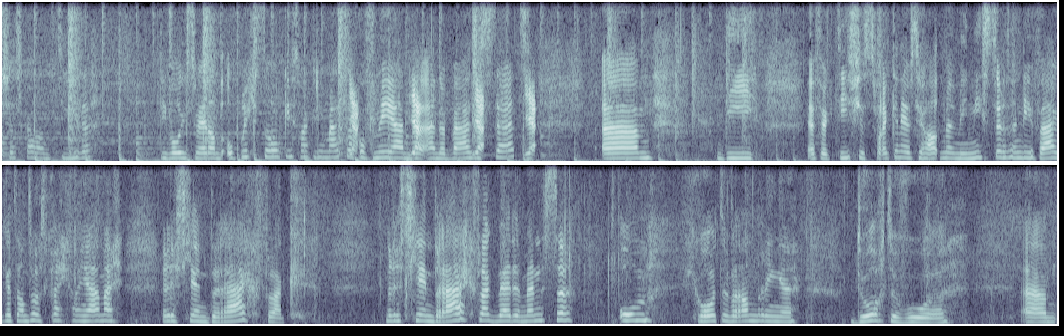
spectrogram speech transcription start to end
Francesca van Tieren die volgens mij dan de oprichter ook is van Klimaatstop, of mee aan de, aan de basis staat. Ja. Um, die effectief gesprekken heeft gehad met ministers en die vaak het antwoord krijgt van ja, maar er is geen draagvlak. Er is geen draagvlak bij de mensen om grote veranderingen door te voeren. Um,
